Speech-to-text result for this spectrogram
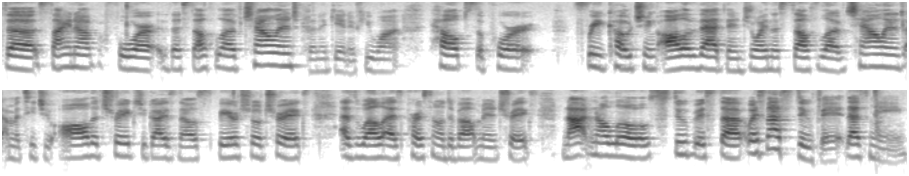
the sign up for the self love challenge. And again, if you want help, support, free coaching, all of that, then join the self love challenge. I'm gonna teach you all the tricks. You guys know spiritual tricks as well as personal development tricks. Not no little stupid stuff. Well, it's not stupid. That's me.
